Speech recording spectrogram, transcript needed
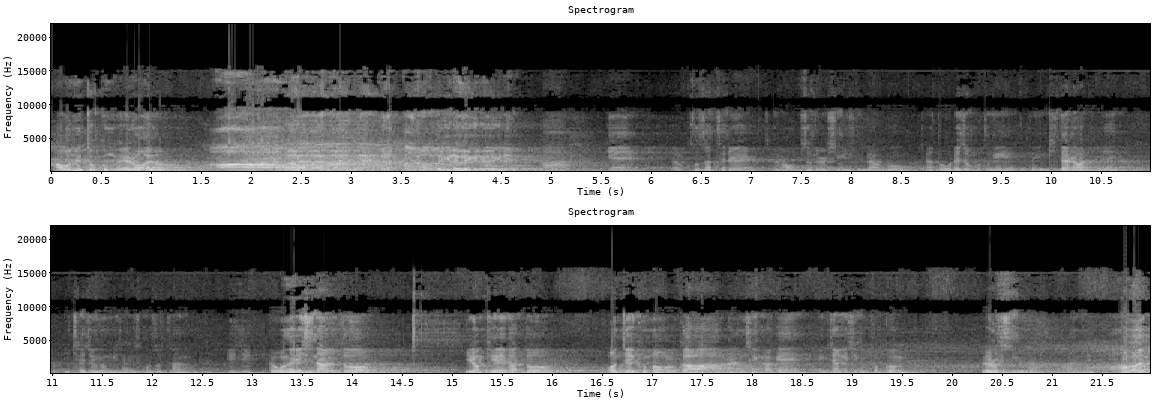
아 오늘 조금 외로워요. 아왜왜왜 외롭다고? 왜 그래 왜 그래 왜 그래? 아 이게 콘서트를 저희가 엄청 열심히 준비하고 제가 또 오래전부터 되게, 되게 기다려왔는데 이 체조 경기장에서 콘서트 하는 거를 네, 오늘이 지나면 또 이런 기회가 또 언제 금방 올까라는 생각에 굉장히 지금 조금 외롭습니다. 아, 근데 형은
